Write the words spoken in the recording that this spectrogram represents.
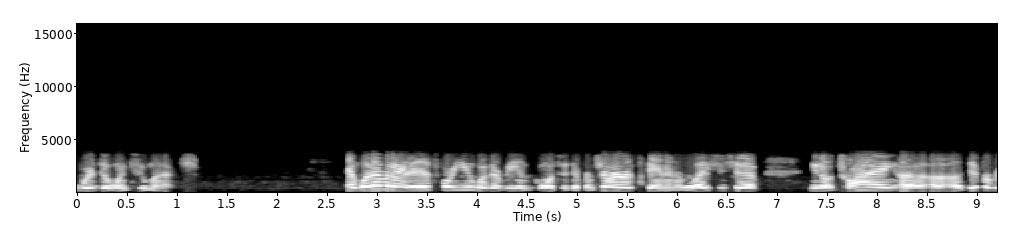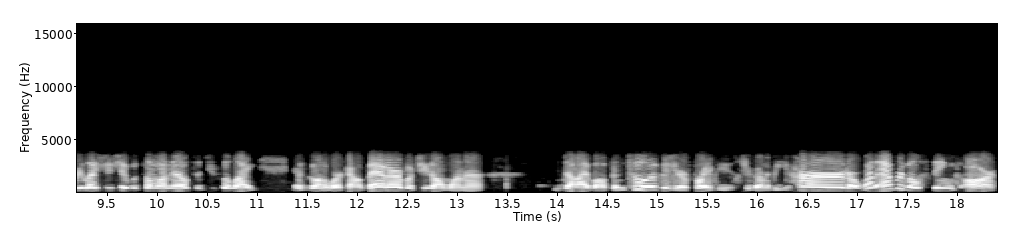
we're doing too much. And whatever that is for you, whether it be going to a different church, staying in a relationship, you know, trying a, a, a different relationship with someone else that you feel like is going to work out better, but you don't want to dive off into it because you're afraid that you're going to be hurt or whatever those things are.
